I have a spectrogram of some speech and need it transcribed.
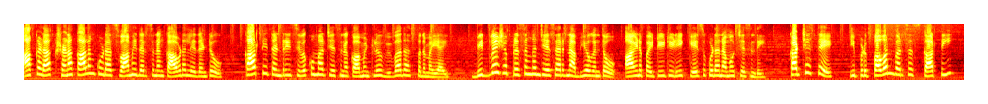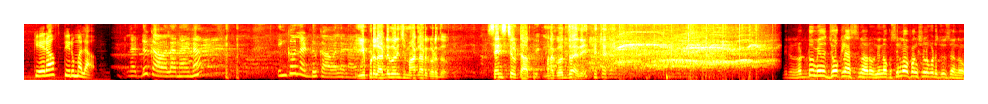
అక్కడ క్షణకాలం కూడా స్వామి దర్శనం కావడం లేదంటూ కార్తీ తండ్రి శివకుమార్ చేసిన కామెంట్లు వివాదాస్పదమయ్యాయి. విద్వేష ప్రసంగం చేశారన్న అభియోగంతో ఆయనపై టీటీడీ కేసు కూడా నమోదు చేసింది. కట్ చేస్తే ఇప్పుడు Pawan versus Karthi care of Tirumala. Laddu కావాలా నాయన? ఇంకో లడ్డు కావాలా నాయన? ఇప్పుడు లడ్డు గురించి మాట్లాడకూడదు. సెన్సిటివ్ టాపిక్ మనకు వద్దు అది. మీరు లడ్డు మీద జోకులు వేస్తున్నారు నేను ఒక సినిమా ఫంక్షన్లో కూడా చూశాను.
